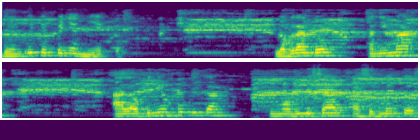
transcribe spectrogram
de Enrique Peña Nieto, logrando animar a la opinión pública y movilizar a segmentos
